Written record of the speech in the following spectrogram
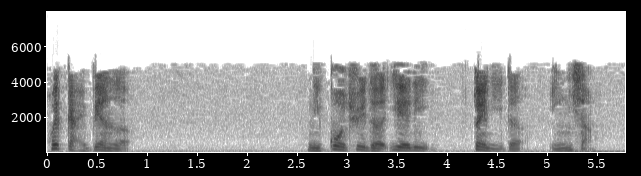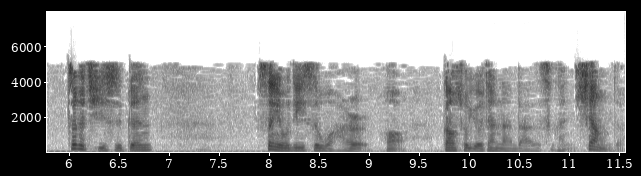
会改变了你过去的业力对你的影响。这个其实跟圣尤迪斯瓦尔啊告诉尤加南达的是很像的。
